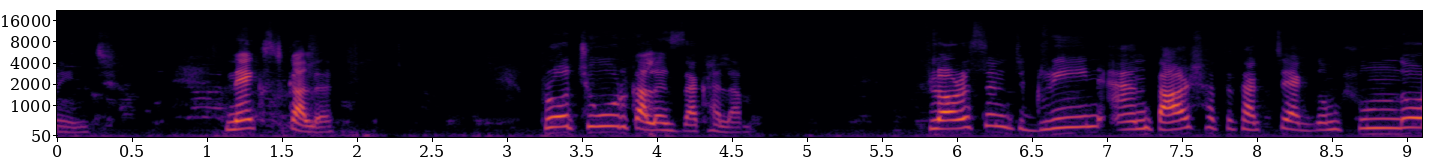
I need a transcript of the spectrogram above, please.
range next colour প্রচুর কালার্স দেখালাম। ফ্লোরেসেন্ট গ্রিন অ্যান্ড তার সাথে থাকছে একদম সুন্দর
